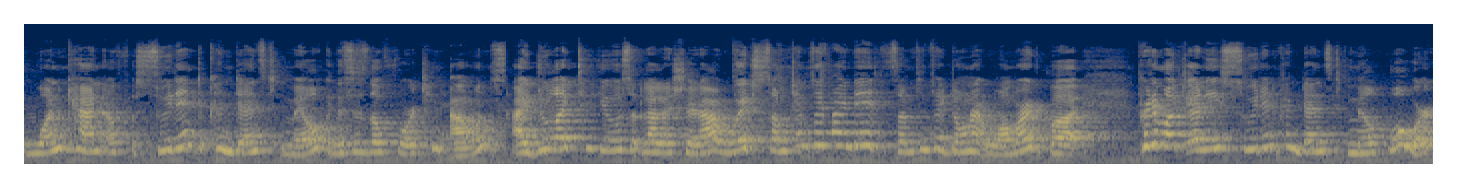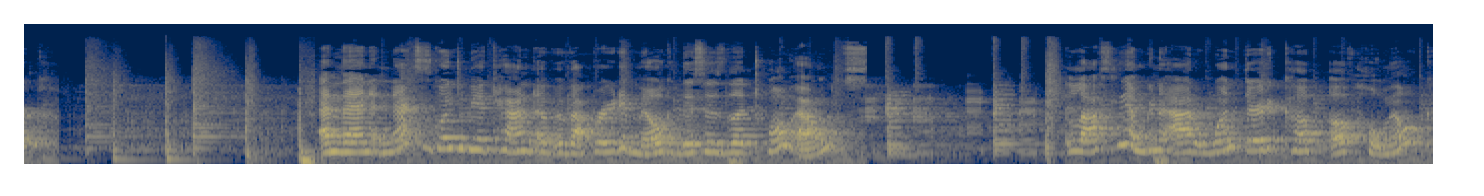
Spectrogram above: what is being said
one can of sweetened condensed milk. This is the 14 ounce. I do like to use La Lechera, which sometimes I find it, sometimes I don't at Walmart, but Pretty much any sweetened condensed milk will work. And then next is going to be a can of evaporated milk. This is the 12 ounce. Lastly, I'm gonna add one third cup of whole milk.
